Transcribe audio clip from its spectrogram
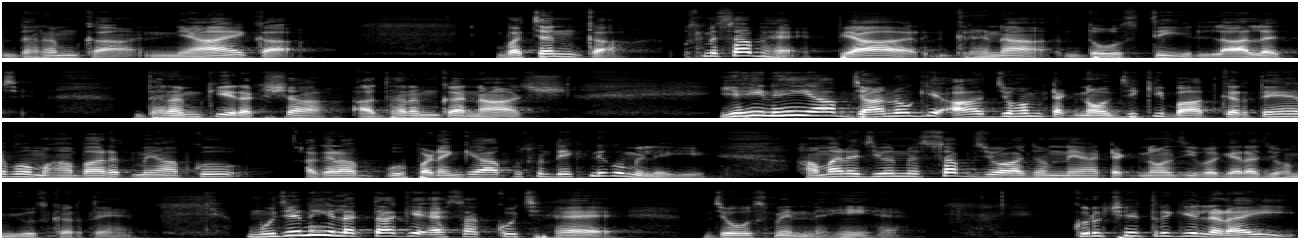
धर्म का, न्याय का, वचन का। उसमें सब है। प्यार, घृणा, दोस्ती, लालच धर्म की रक्षा, अधर्म का नाश। यही नहीं, आप जानो कि आज जो हम टेक्नोलॉजी की बात करते हैं, वो महाभारत में आपको, अगर आप वो पढ़ेंगे, आपको उसमें देखने को मिलेगी। हमारे जीवन में सब जो आज हम नया टेक्नोलॉजी वगैरह जो हम यूज़ करते हैं, मुझे नहीं लगता कि ऐसा कुछ है जो उसमें नहीं है। कुरुक्षेत्र की लड़ाई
